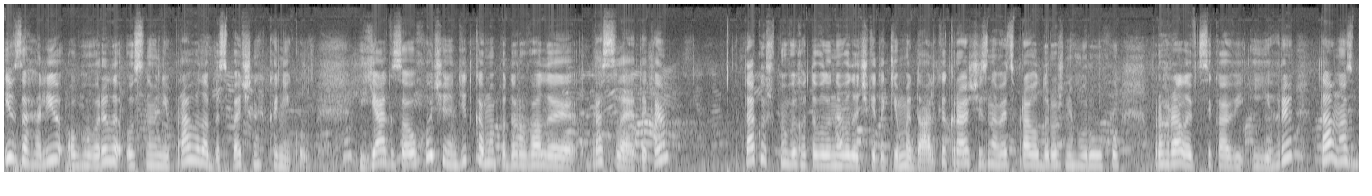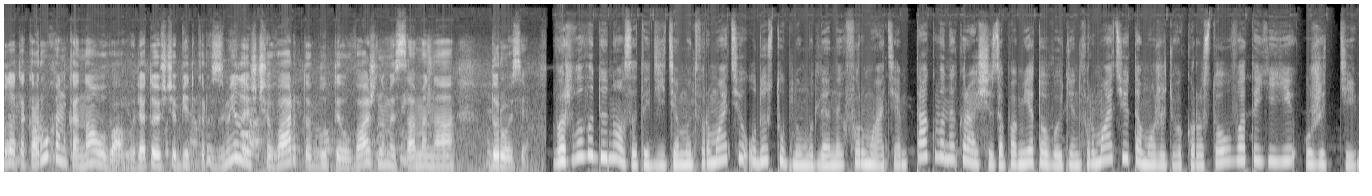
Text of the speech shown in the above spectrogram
і взагалі обговорили основні правила безпечних канікул. Як заохочення діткам ми подарували браслетики. Також ми виготовили невеличкі такі медальки, кращий знавець правил дорожнього руху, програли в цікаві ігри. Та в нас була така руханка на увагу для того, щоб дітки розуміли, що варто бути уважними саме на дорозі. Важливо доносити дітям інформацію у доступному для них форматі. Так вони краще запам'ятовують інформацію та можуть використовувати її у житті.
